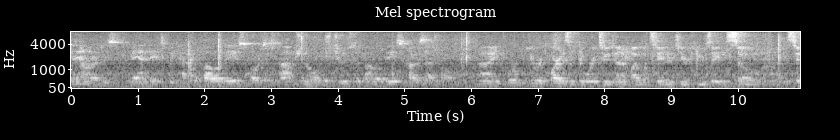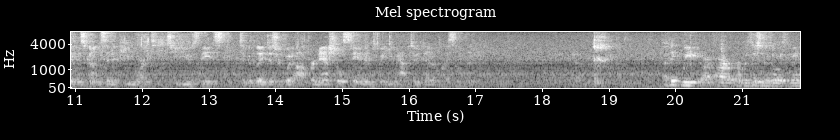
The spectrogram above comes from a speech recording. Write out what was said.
And Alan, are these mandates, we have to follow these, or is this optional, and we choose to follow these? How does that fall? Uh, you're- You're required as a board to identify what standards you're using. So uh, the state of Wisconsin, if you weren't to use these, typically a district would offer national standards, but you have to identify something. I think we, our, our, our position has always been,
